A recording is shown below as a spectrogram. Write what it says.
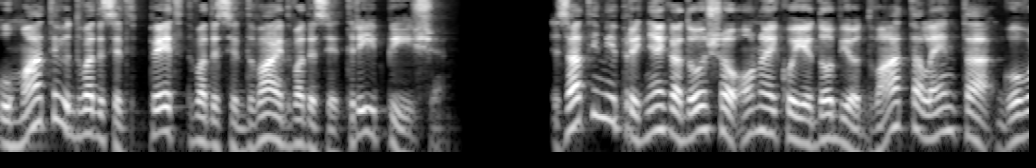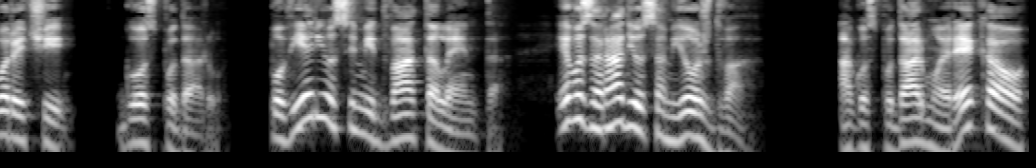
U Mateju 25, 22 i 23 piše Zatim je pred njega došao onaj koji je dobio dva talenta, govoreći Gospodaru, povjerio si mi dva talenta, evo zaradio sam još dva. A gospodar mu je rekao,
